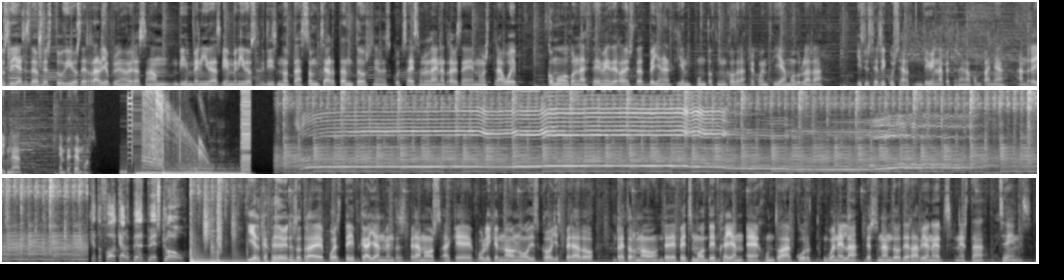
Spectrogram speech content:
Buenos días desde los estudios de Radio Primavera Sound. Bienvenidas, bienvenidos al Iris Nota Songchart, tanto si nos escucháis online a través de nuestra web como con la FM de Radio Ciudad Bella en el 100.5 de la frecuencia modulada. Y soy Sergi Cushart y hoy en la pecera me acompaña André Ignat. Empecemos. Y el café de hoy nos lo trae pues Dave Gallan mientras esperamos a que publiquen ¿no? el nuevo disco y esperado retorno de Depeche Mode. Dave Gallan eh, junto a Kurt Guenela versionando The Ravionets en esta Chains.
